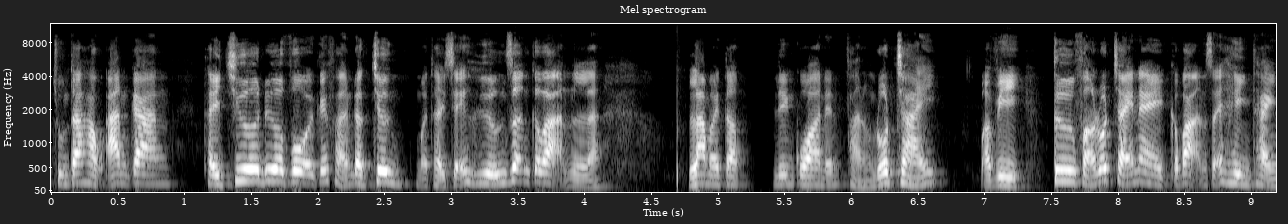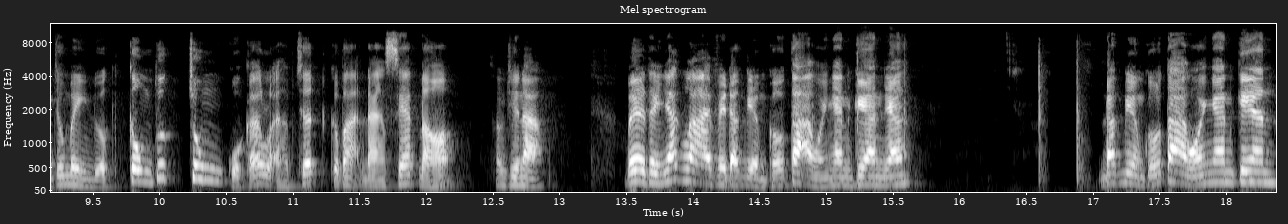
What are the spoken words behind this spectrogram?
chúng ta học ancan, thầy chưa đưa vội cái phản ứng đặc trưng mà thầy sẽ hướng dẫn các bạn là làm bài tập liên quan đến phản ứng đốt cháy. Bởi vì từ phản ứng đốt cháy này các bạn sẽ hình thành cho mình được công thức chung của các loại hợp chất các bạn đang xét đó. Xong chưa nào? Bây giờ thầy nhắc lại về đặc điểm cấu tạo của anh alken nhé. Đặc điểm cấu tạo của anh alken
